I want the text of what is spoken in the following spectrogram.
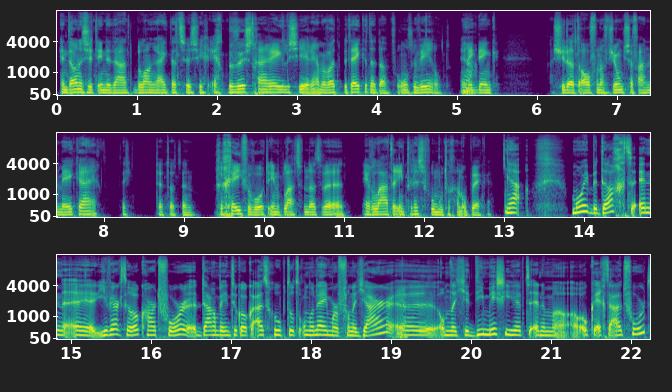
En dan is het inderdaad belangrijk dat ze zich echt bewust gaan realiseren. Ja, maar wat betekent dat dan voor onze wereld? En ik denk, als je dat al vanaf jongs af aan meekrijgt, dat dat een gegeven wordt in plaats van dat we er later interesse voor moeten gaan opwekken. Ja, mooi bedacht. En eh, je werkt er ook hard voor. Daarom ben je natuurlijk ook uitgeroepen tot ondernemer van het jaar. eh, omdat je die missie hebt en hem eh, ook echt uitvoert.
